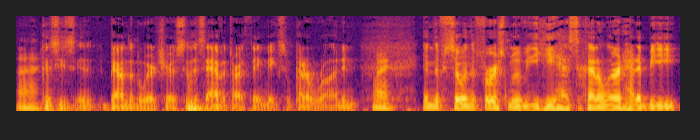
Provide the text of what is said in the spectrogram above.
because he's in, bound in a wheelchair. So this avatar thing makes him kind of run. And Right. in the so in the first movie he has to kind of learn how to be.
